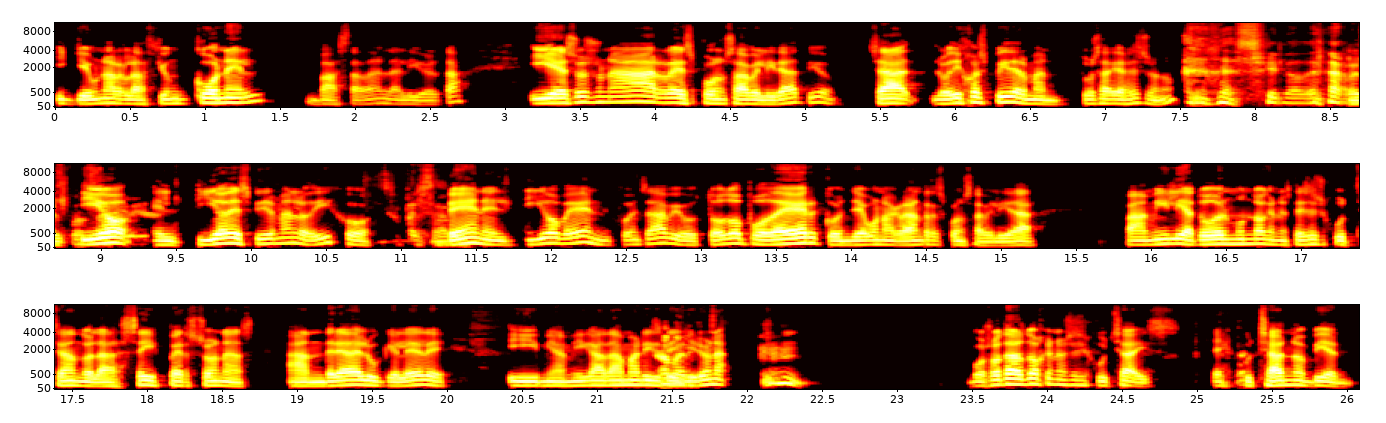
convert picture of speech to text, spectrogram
y quiere una relación con Él basada en la libertad. Y eso es una responsabilidad, tío. O sea, lo dijo Spider-Man, tú sabías eso, ¿no? sí, lo de la responsabilidad. El tío, el tío de Spider-Man lo dijo. Ben, el tío Ben, fue sabio. Todo poder conlleva una gran responsabilidad familia, todo el mundo que nos estáis escuchando, las seis personas, Andrea de Luquelele y mi amiga Damaris, de Girona, vosotras dos que nos escucháis, escuchadnos bien.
